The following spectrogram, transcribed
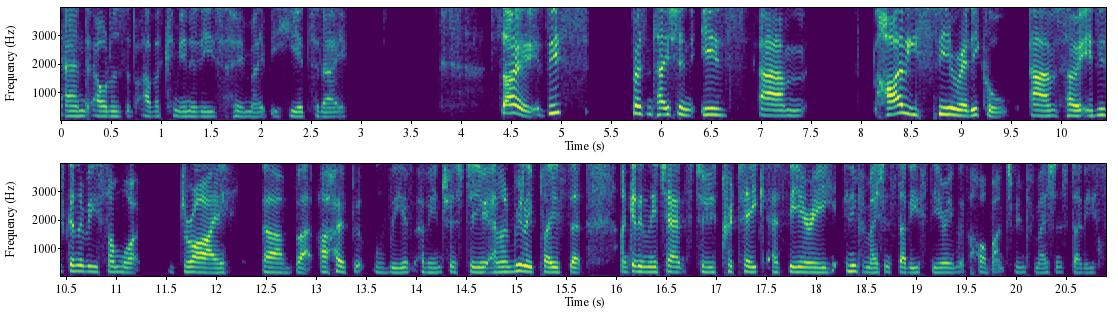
and elders of other communities who may be here today. So this presentation is um, highly theoretical. Um, so it is going to be somewhat dry, um, but I hope it will be of, of, interest to you. And I'm really pleased that I'm getting the chance to critique a theory, an information studies theory with a whole bunch of information studies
